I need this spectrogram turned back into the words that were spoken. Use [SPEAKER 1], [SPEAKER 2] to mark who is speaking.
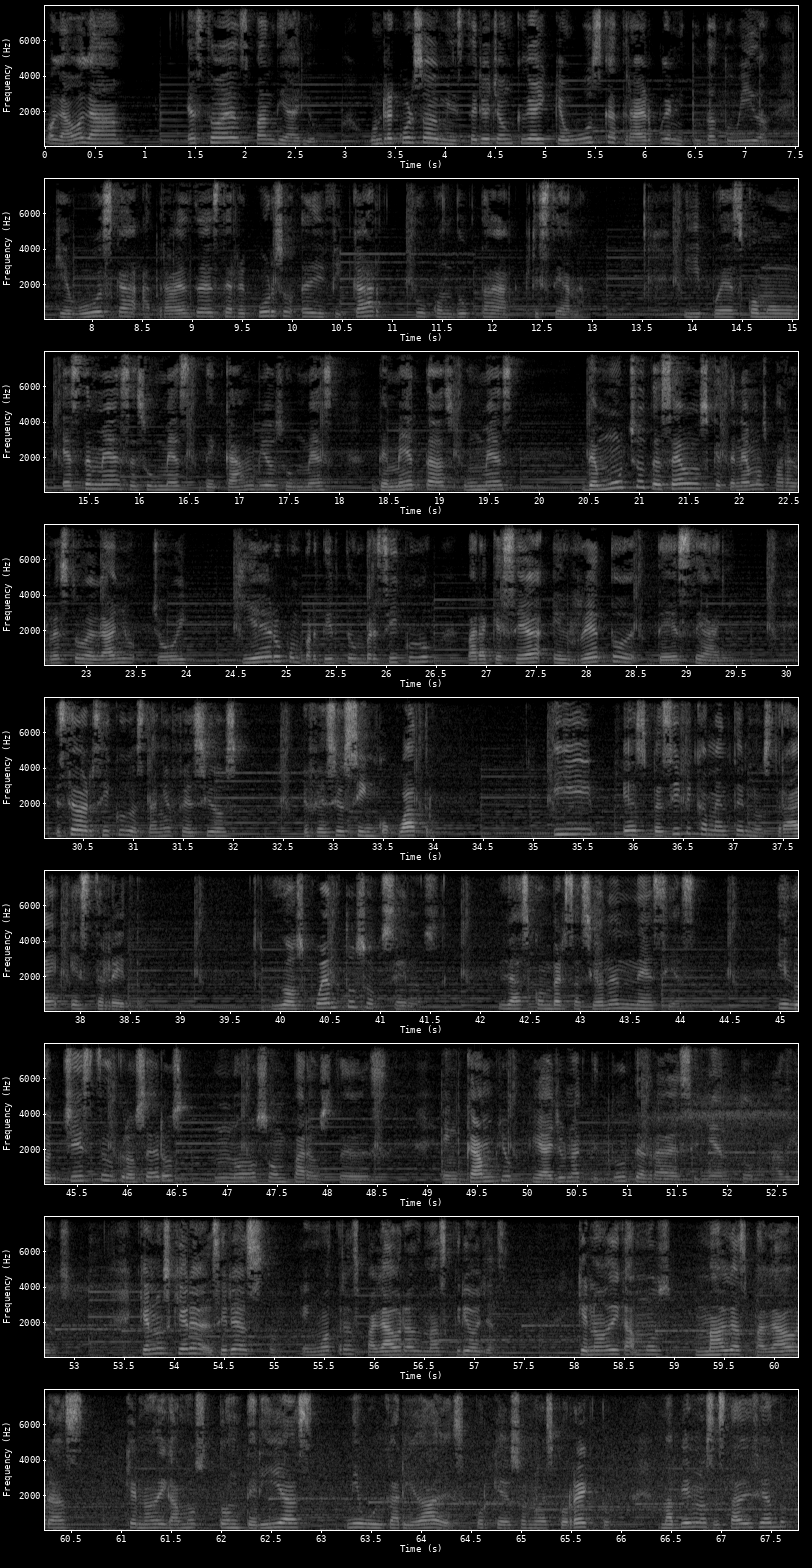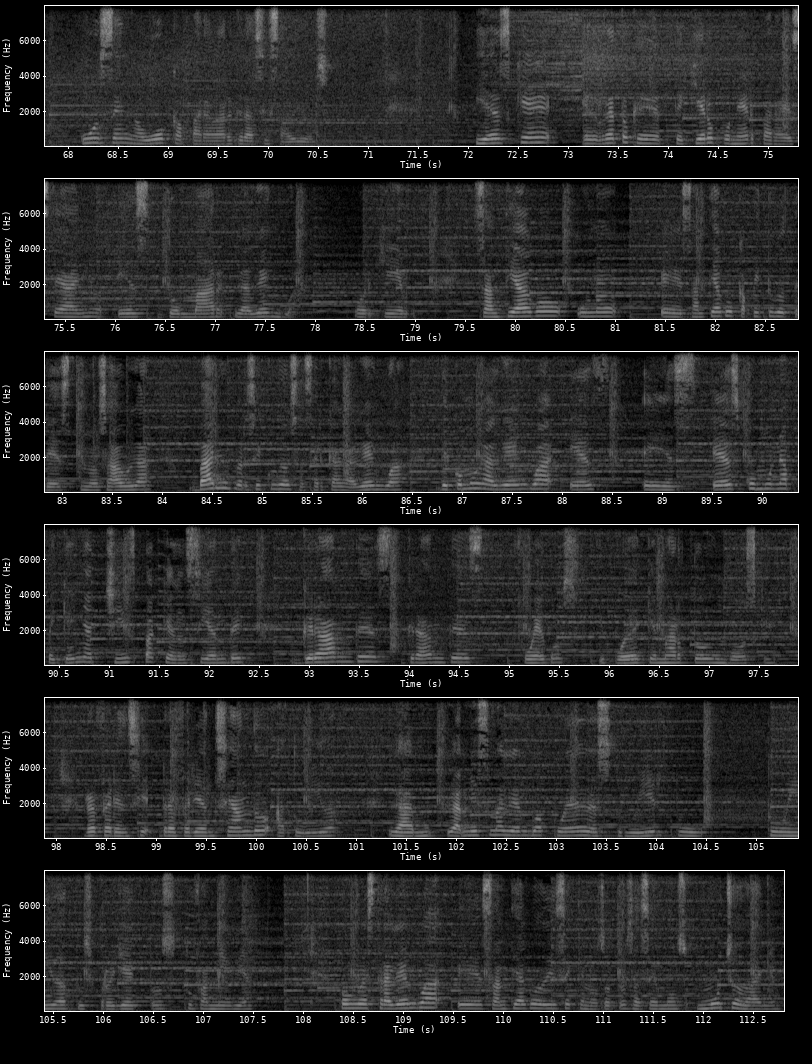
[SPEAKER 1] Hola, hola. Esto es Pan Diario, un recurso del Ministerio John Clay que busca traer plenitud a tu vida, que busca a través de este recurso edificar tu conducta cristiana. Y pues como este mes es un mes de cambios, un mes de metas, un mes de muchos deseos que tenemos para el resto del año, yo hoy quiero compartirte un versículo para que sea el reto de este año. Este versículo está en Efesios, Efesios 5:4 y específicamente nos trae este reto. Los cuentos obscenos, las conversaciones necias y los chistes groseros no son para ustedes. En cambio, que haya una actitud de agradecimiento a Dios. ¿Qué nos quiere decir esto? En otras palabras más criollas, que no digamos malas palabras, que no digamos tonterías ni vulgaridades, porque eso no es correcto. Más bien nos está diciendo, usen la boca para dar gracias a Dios. Y es que el reto que te quiero poner para este año es domar la lengua, porque Santiago 1 eh, Santiago capítulo 3 nos habla varios versículos acerca de la lengua, de cómo la lengua es, es, es como una pequeña chispa que enciende grandes, grandes fuegos y puede quemar todo un bosque, referenciando a tu vida. La, la, misma lengua puede destruir tu, tu vida, tus proyectos, tu familia. Con nuestra lengua, eh, Santiago dice que nosotros hacemos mucho daño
